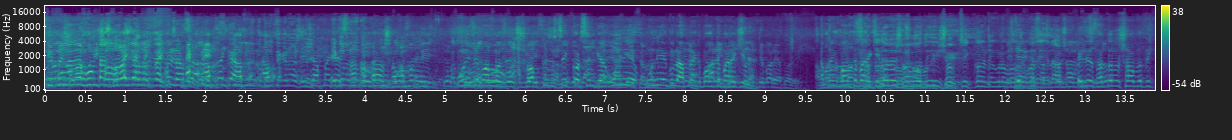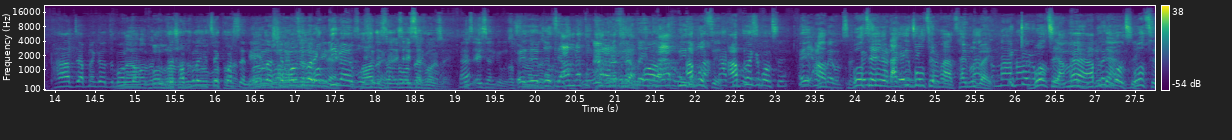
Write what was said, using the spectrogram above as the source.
ট্রিপল নাইনের ফোনটা সরাসরি আমাদের কাছে আপনাকে এই যে আপনাকে সভাপতি উনি যে বলল যে সবকিছু চেক করছেন কিনা উনি উনি এগুলো আপনাকে বলতে পারে কিনা? আপনাকে। বলতে পারে কিনা? সভাপতি সব চেক করেন এগুলো বলতে পারে এই যে ছাত্রদল সভাপতি ফাহাদ যে আপনাকে বলল যে সবগুলো কি চেক করছেন এগুলো সে বলতে পারে কিনা? আমাদের সাথে কোনো দেখা হয় না। আপ- আপনাকে বলছে বলছে। না ডাক বলছে। ফাজ সাইবুল ভাই। একটু বলছে হ্যাঁ আপনাকে বলছে। বলছে।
